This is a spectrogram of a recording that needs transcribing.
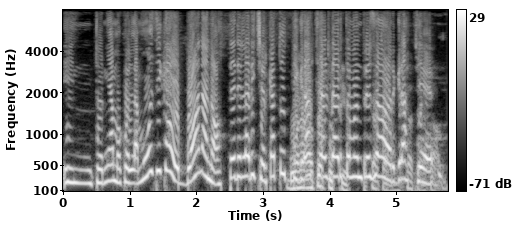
in, torniamo con la musica e buonanotte della ricerca a tutti. Buonanotte Grazie a Alberto tutti. Montresor, ciao, ciao. grazie. Ciao,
